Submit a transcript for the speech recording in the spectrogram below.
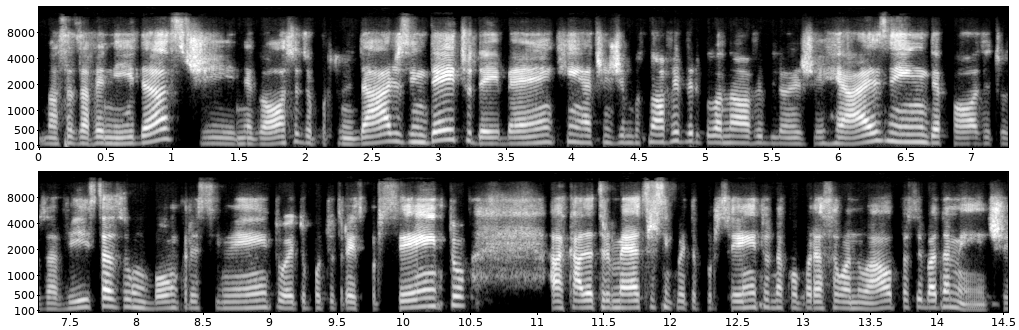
nossas avenidas de negócios oportunidades, em day-to-day -day banking, atingimos 9,9 bilhões de reais em depósitos à vista, um bom crescimento, 8,3%, a cada trimestre 50% na comparação anual, aproximadamente.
